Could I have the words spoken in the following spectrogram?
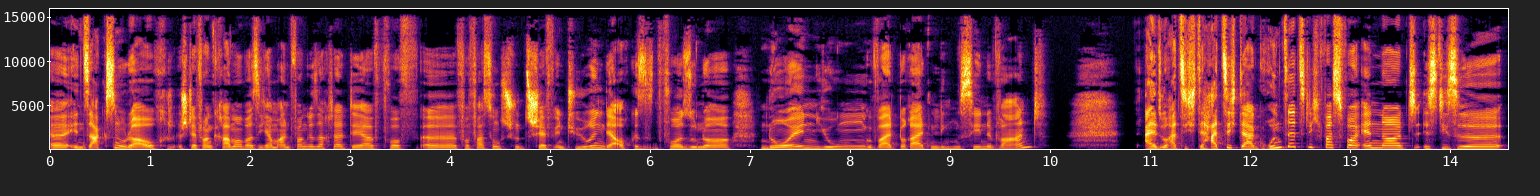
äh, in Sachsen oder auch Stefan Kramer, was ich am Anfang gesagt hat, der Ver, äh, Verfassungsschutzchef in Thüringen, der auch vor so einer neuen, jungen, gewaltbereiten linken Szene warnt. Also hat sich, hat sich da grundsätzlich was verändert? Ist diese,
